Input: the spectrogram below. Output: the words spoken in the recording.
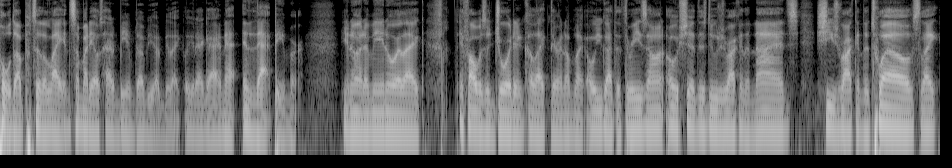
pulled up to the light and somebody else had a BMW, I'd be like, look at that guy in that in that Beamer. You know what I mean? Or like if I was a Jordan collector and I'm like, oh, you got the threes on? Oh shit, this dude is rocking the nines. She's rocking the twelves. Like,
